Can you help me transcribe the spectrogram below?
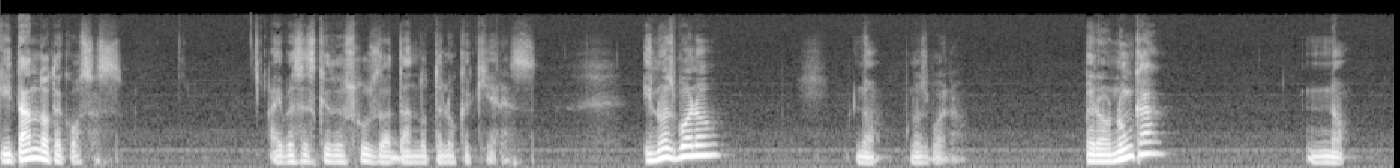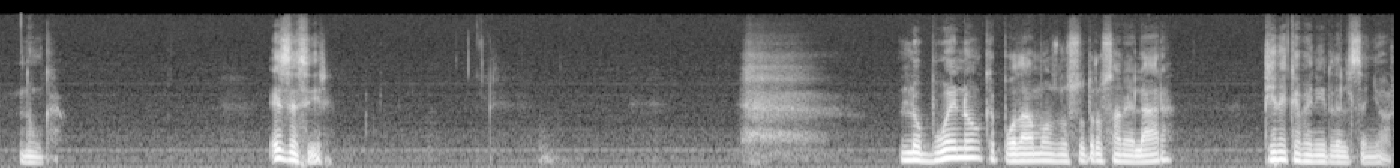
quitándote cosas. Hay veces que Dios juzga dándote lo que quieres. ¿Y no es bueno? No, no es bueno. Pero nunca, no, nunca. Es decir, lo bueno que podamos nosotros anhelar tiene que venir del Señor.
